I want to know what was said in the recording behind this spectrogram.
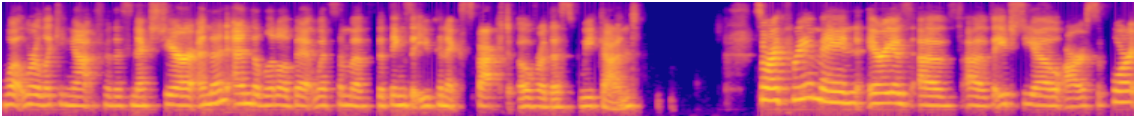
what we're looking at for this next year, and then end a little bit with some of the things that you can expect over this weekend. So our three main areas of, of HDYO are support,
